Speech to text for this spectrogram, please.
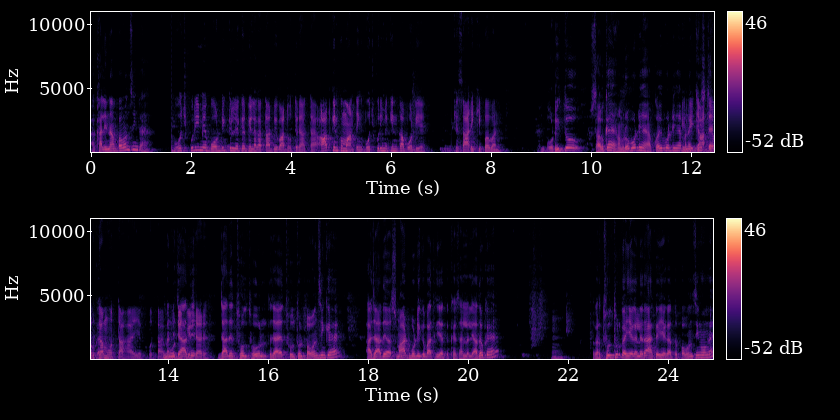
और खाली नाम पवन सिंह का है? भोजपुरी में बॉडी को लेकर भी लगातार विवाद होते रहता है। आप किन को मानते हैं कि भोजपुरी में किनका बॉडी है? खेसारी की पवन। बॉडी तो सबका है हमरो बॉडी है आपका भी बॉडी है। मैंने किस ज़्यादा टाइप का कम होता है एक होता है मैंने ज़्यादा ज़्यादा थूल थूल तो ज़्यादा थूल थूल पवन सिंह के है। और स्मार्ट बॉडी की बात की जाए तो खेसारी लाल यादव के है। हम्म, अगर थूल थूल कहिएगा लेदा कहिएगा तो पवन सिंह होंगे।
